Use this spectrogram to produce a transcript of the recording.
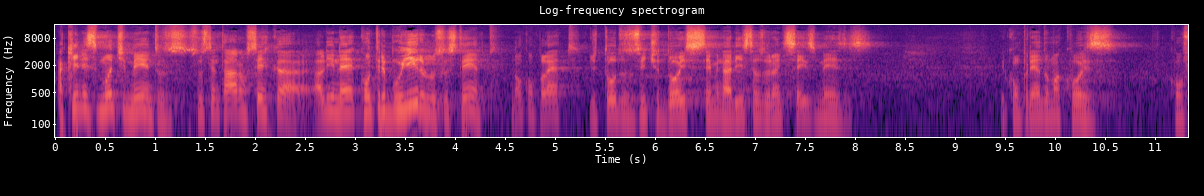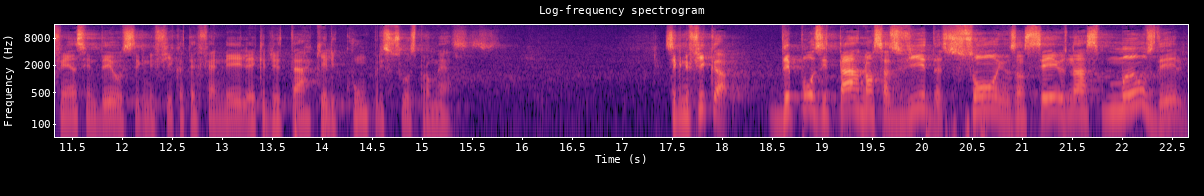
Aqueles mantimentos sustentaram cerca, ali, né, contribuíram no sustento, não completo, de todos os 22 seminaristas durante seis meses. E compreendo uma coisa: confiança em Deus significa ter fé nele e acreditar que ele cumpre suas promessas. Significa depositar nossas vidas, sonhos, anseios nas mãos dele,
